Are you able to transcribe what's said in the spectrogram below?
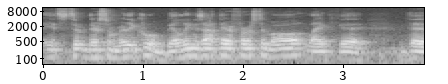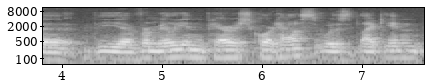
It's there's some really cool buildings out there. First of all, like the the the uh, Vermilion Parish Courthouse was like in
